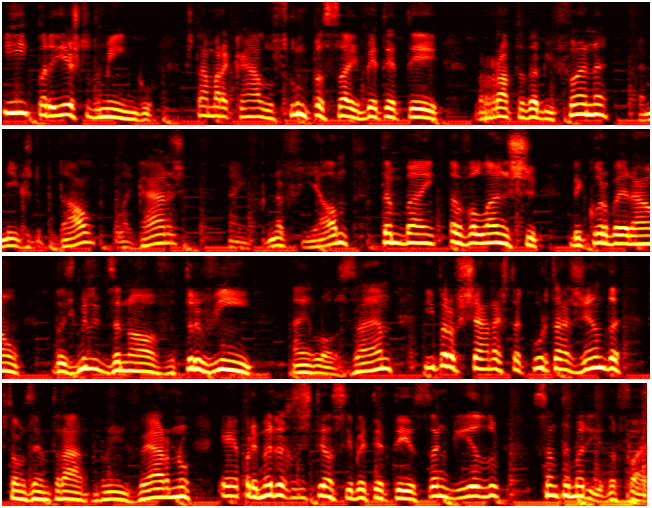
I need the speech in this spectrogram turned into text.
E para este domingo está marcado o segundo passeio BTT Rota da Bifana, Amigos do Pedal, Lagares, em Penafiel, também Avalanche de Corbeirão 2019 Trevim em Lausanne. E para fechar esta curta agenda, estamos a entrar no inverno, é a primeira resistência BTT Sanguedo, Santa Maria da Feira.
